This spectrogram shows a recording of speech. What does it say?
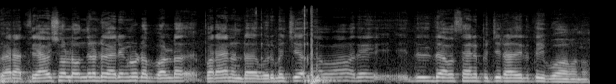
വേറെ അത്യാവശ്യമുള്ള ഒന്ന് രണ്ട് കാര്യങ്ങളോട് വളരെ പറയാനുണ്ട്. ഒരുമിച്ച് ആവാം അതേ ഇത് ഇത് അവസാനിപ്പിച്ച് രാജ്യത്തേക്ക് പോകാമെന്നോ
